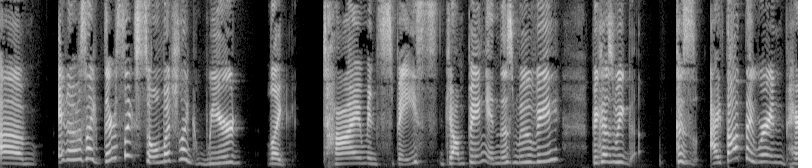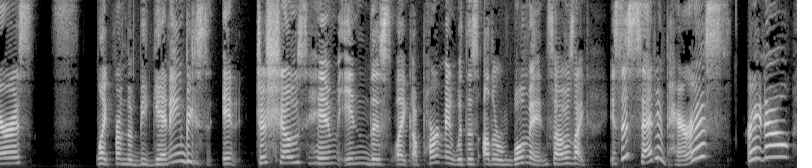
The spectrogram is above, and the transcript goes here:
Um, and I was like, there's like so much like weird like time and space jumping in this movie because we because I thought they were in Paris like from the beginning because it just shows him in this like apartment with this other woman. So I was like, is this set in Paris right now?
